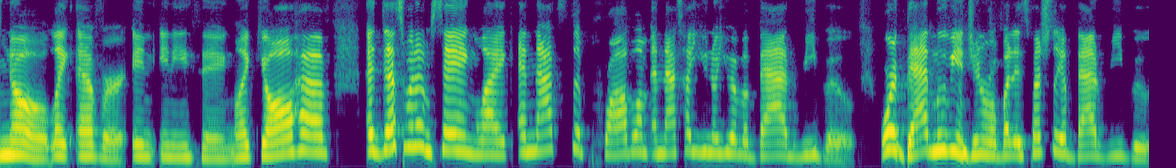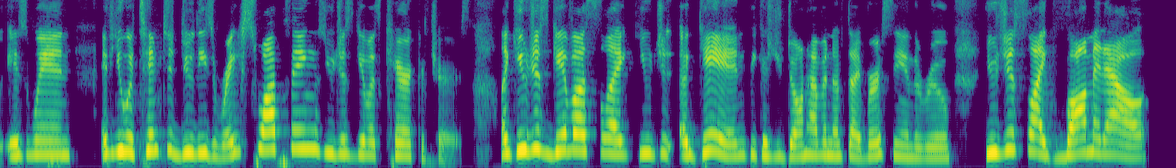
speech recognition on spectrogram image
No, like ever in anything. Like y'all have, and that's what I'm saying. Like, and that's the problem. And that's how you know you have a bad reboot or a bad movie in general, but especially a bad reboot is when if you attempt to do these race swap things, you just give us caricatures. Like you just give us like you just again, because you don't have enough diversity in the room, you just like vomit out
